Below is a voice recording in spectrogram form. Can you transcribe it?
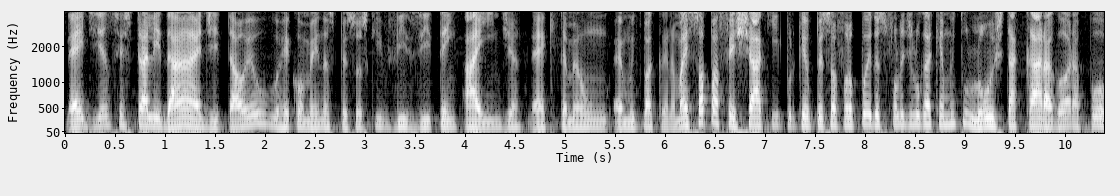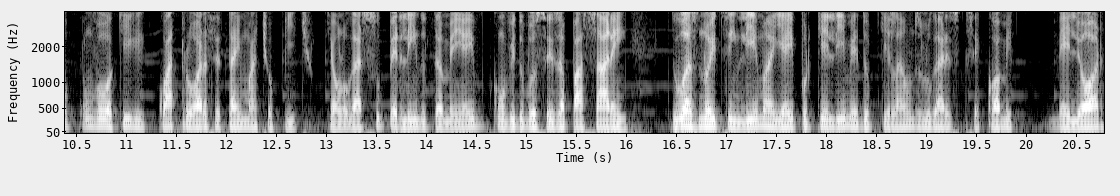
né, de ancestralidade e tal, eu recomendo às pessoas que visitem a Índia, né, que também é, um, é muito bacana. Mas só para fechar aqui, porque o pessoal falou, pô, Deus falou de lugar que é muito longe, tá caro agora, pô, um voo aqui, quatro horas você tá em Machu Picchu, que é um lugar super lindo também, aí convido vocês a passarem duas noites em Lima, e aí por que Lima, Edu? Porque lá é um dos lugares que você come melhor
